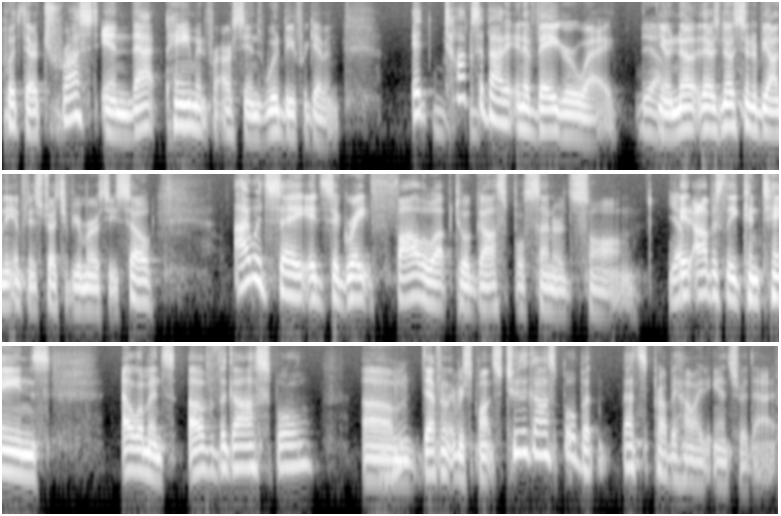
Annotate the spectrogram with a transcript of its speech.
put their trust in that payment for our sins would be forgiven. It talks about it in a vaguer way. Yeah. You know, no, there's no sinner beyond the infinite stretch of your mercy. So I would say it's a great follow up to a gospel centered song. Yep. It obviously contains elements of the gospel, Um, Definitely response to the gospel, but that's probably how I'd answer that.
